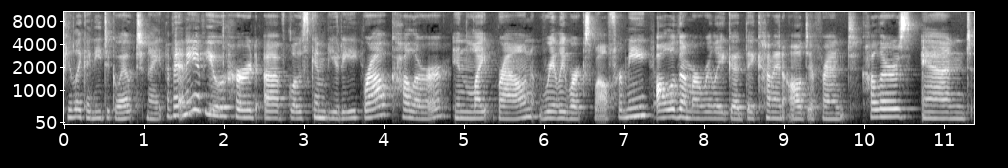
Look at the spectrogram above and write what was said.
feel like I need to go out tonight. Have any of you heard of Glo Skin Beauty? Brow color in light brown really works well for me. All of them are really good. They come in all different colors and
